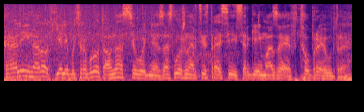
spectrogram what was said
Короли и народ ели бутерброд, а у нас сегодня заслуженный артист России Сергей Мазаев. Доброе утро.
